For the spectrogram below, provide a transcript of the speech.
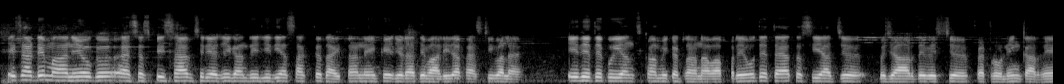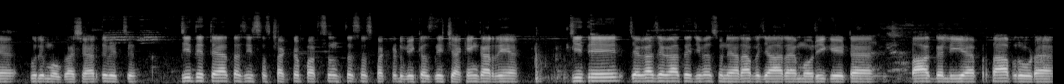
ਇਹ ਸਾਡੇ ਮਾਨਯੋਗ ਐਸਐਸਪੀ ਸਾਹਿਬ ਸ੍ਰੀ ਅਜੇ ਗਾਂਧੀ ਜੀ ਦੀਆਂ ਸਖਤ ਹਦਾਇਤਾਂ ਨੇ ਕਿ ਜਿਹੜਾ ਦੀਵਾਲੀ ਦਾ ਫੈਸਟੀਵਲ ਹੈ, ਇਹਦੇ ਤੇ ਕੋਈ ਅਨਸਕਾਮੀ ਘਟਨਾ ਨਾ ਵਾਪਰੇ। ਉਹਦੇ ਤਹਿਤ ਅਸੀਂ ਅੱਜ ਬਾਜ਼ਾਰ ਦੇ ਵਿੱਚ ਪੈਟਰੋਲਿੰਗ ਕਰ ਰਹੇ ਹਾਂ, ਪੂਰੇ ਮੋਗਾ ਸ਼ਹਿਰ ਦੇ ਵਿੱਚ, ਜਿਹਦੇ ਤਹਿਤ ਅਸੀਂ ਸਸਪੈਕਟਡ ਪਰਸਨਸ ਤੇ ਸਸਪੈਕਟਡ ਵਹੀਕਲਸ ਦੀ ਚੈਕਿੰਗ ਕਰ ਰਹੇ ਹਾਂ, ਜਿਹਦੇ ਜਗ੍ਹਾ ਜਗ੍ਹਾ ਤੇ ਜਿਵੇਂ ਸੁਨਿਆਰਾ ਬਾਜ਼ਾਰ ਹੈ, ਮੋਰੀ ਗੇਟ ਹੈ, ਬਾਗ ਗਲੀ ਹੈ, ਪ੍ਰਤਾਪ ਰੋਡ ਹੈ,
